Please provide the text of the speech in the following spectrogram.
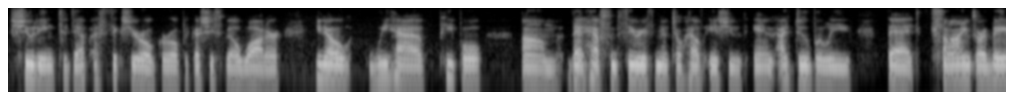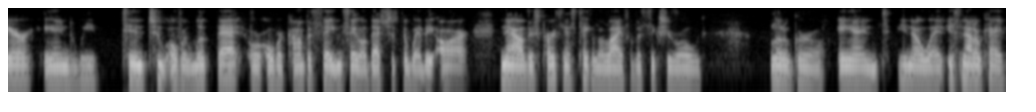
shooting to death a six year old girl because she spilled water. You know, we have people um, that have some serious mental health issues. And I do believe that signs are there and we tend to overlook that or overcompensate and say, oh, that's just the way they are. Now, this person has taken the life of a six year old little girl. And you know what? It's not okay.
